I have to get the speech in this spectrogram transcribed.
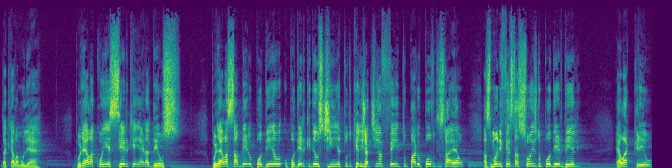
daquela mulher, por ela conhecer quem era Deus, por ela saber o poder, o poder que Deus tinha, tudo que ele já tinha feito para o povo de Israel, as manifestações do poder dele, ela creu,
